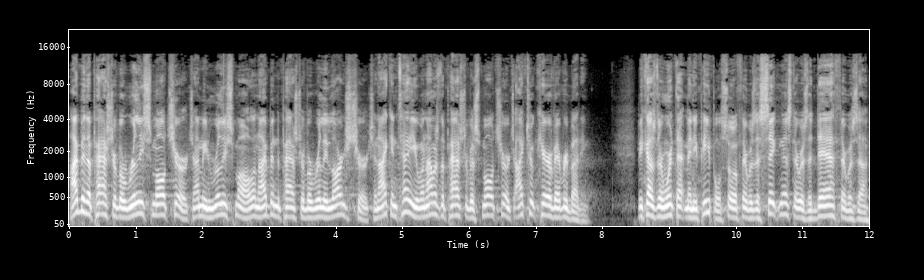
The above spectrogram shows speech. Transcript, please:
I've been the pastor of a really small church. I mean, really small, and I've been the pastor of a really large church. And I can tell you, when I was the pastor of a small church, I took care of everybody because there weren't that many people. So if there was a sickness, there was a death, there was a,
